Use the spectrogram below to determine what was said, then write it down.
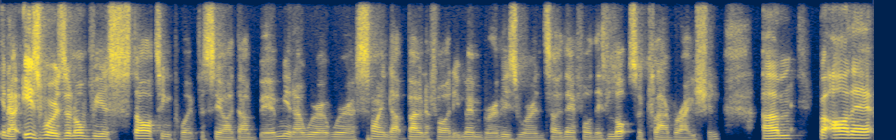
you know, ISWA is an obvious starting point for CIWM. You know, we're, we're a signed up bona fide member of ISWA, and so therefore there's lots of collaboration. Um, but are there,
